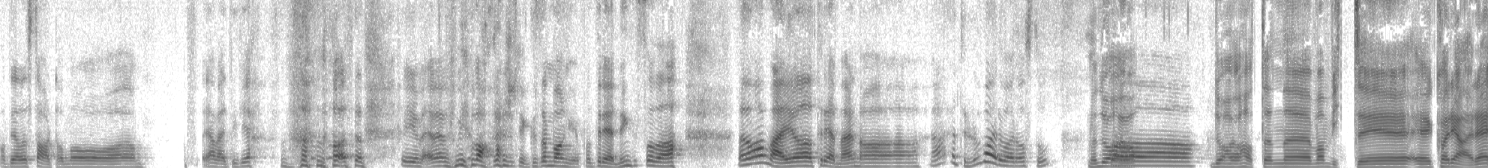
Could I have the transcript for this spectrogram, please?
At de hadde starta noe Jeg veit ikke. Vi var kanskje ikke så mange på trening, så da Men det var meg og treneren og Ja, jeg tror det bare var oss to. Men du har jo Du har jo hatt en eh, vanvittig eh, karriere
